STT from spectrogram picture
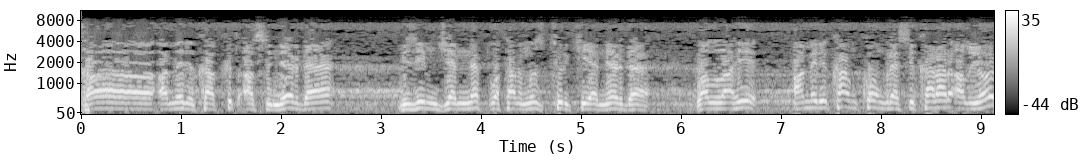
Ta Amerika kıtası nerede? Bizim cennet vatanımız Türkiye nerede? Vallahi Amerikan Kongresi karar alıyor.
